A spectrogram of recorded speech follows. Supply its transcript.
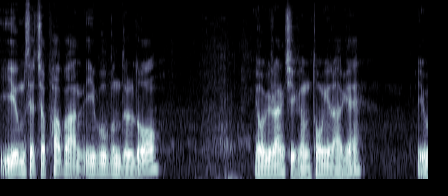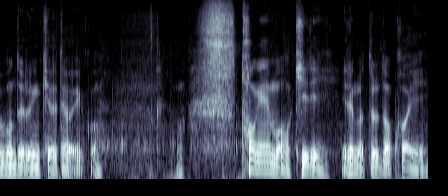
이음새 접합한 이 부분들도 여기랑 지금 동일하게 이 부분도 이렇게 되어 있고 뭐, 통의 뭐 길이 이런 것들도 거의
